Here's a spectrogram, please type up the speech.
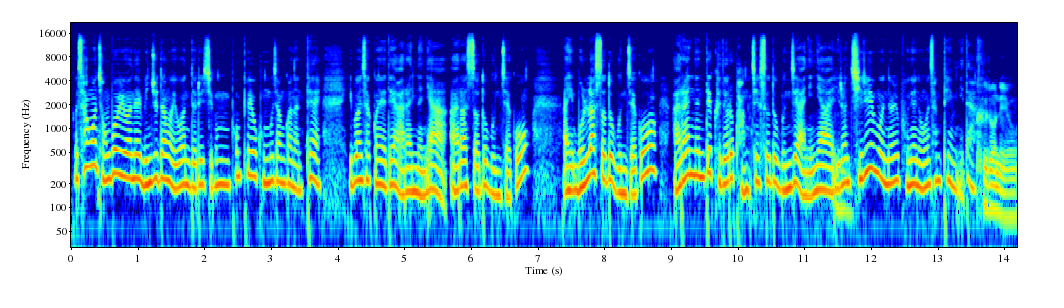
그 상원 정보위원회 민주당 의원들이 지금 폼페이오 국무장관한테 이번 사건에 대해 알았느냐, 알았어도 문제고 아니 몰랐어도 문제고 알았는데 그대로 방치했어도 문제 아니냐 이런 음. 질의문을 보내놓은 상태입니다. 그러네요.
